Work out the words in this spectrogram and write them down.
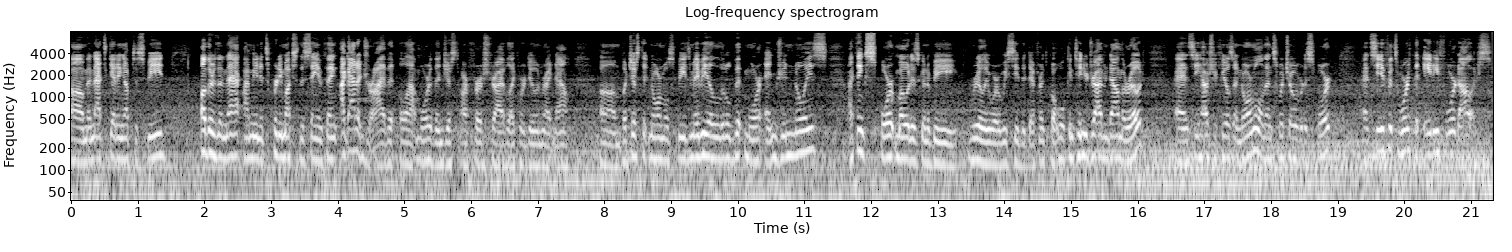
um, and that's getting up to speed other than that, I mean, it's pretty much the same thing. I gotta drive it a lot more than just our first drive like we're doing right now. Um, but just at normal speeds, maybe a little bit more engine noise. I think sport mode is gonna be really where we see the difference, but we'll continue driving down the road and see how she feels in normal and then switch over to sport and see if it's worth the $84.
